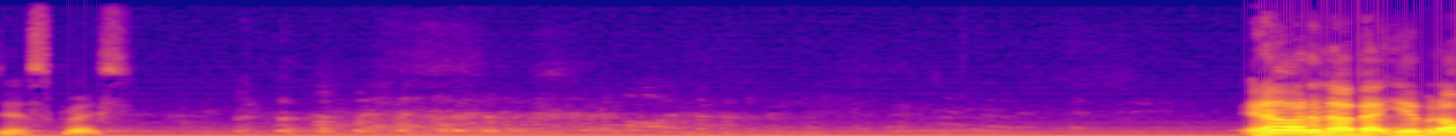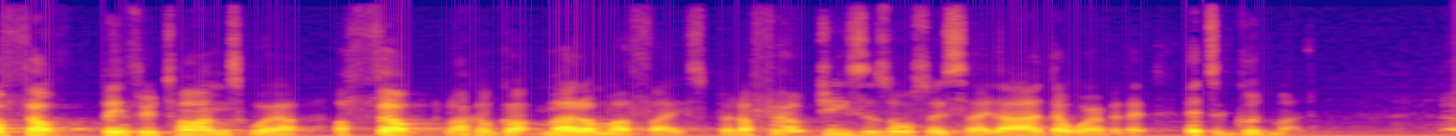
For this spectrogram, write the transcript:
disgrace. You know, I don't know about you, but I've felt, been through times where I felt like I've got mud on my face. But I felt Jesus also say, ah, don't worry about that. That's a good mud.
